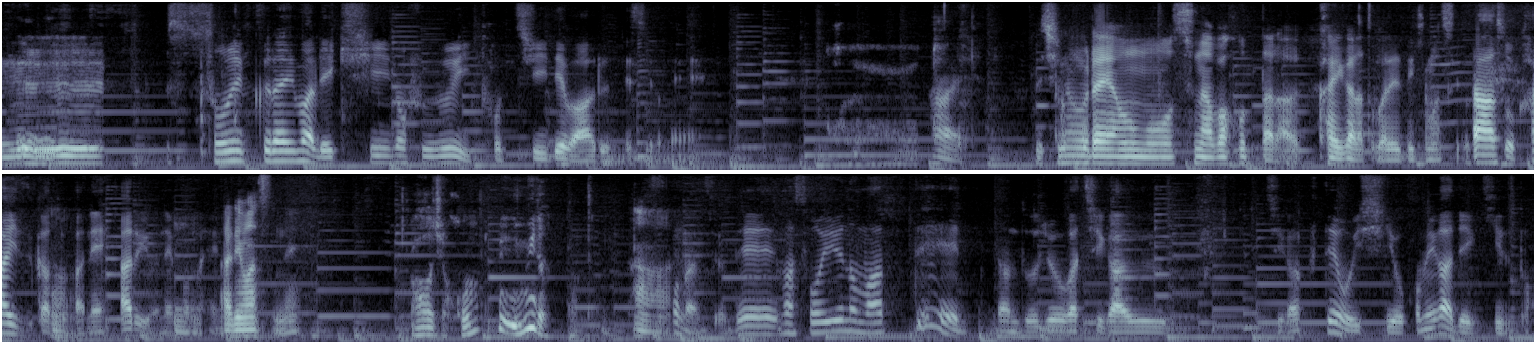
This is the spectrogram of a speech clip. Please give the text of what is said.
え。それくらいまあ歴史の古い土地ではあるんですよね。はい。うちの裏山も砂場掘ったら貝殻とか出てきますよ。ああ、そう、貝塚とかね、あるよね、この辺。ありますね。ああ、じゃあ本当に海だったんだ。はそうなんですよ。で、まあそういうのもあって、土壌が違う、違くて美味しいお米ができると。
